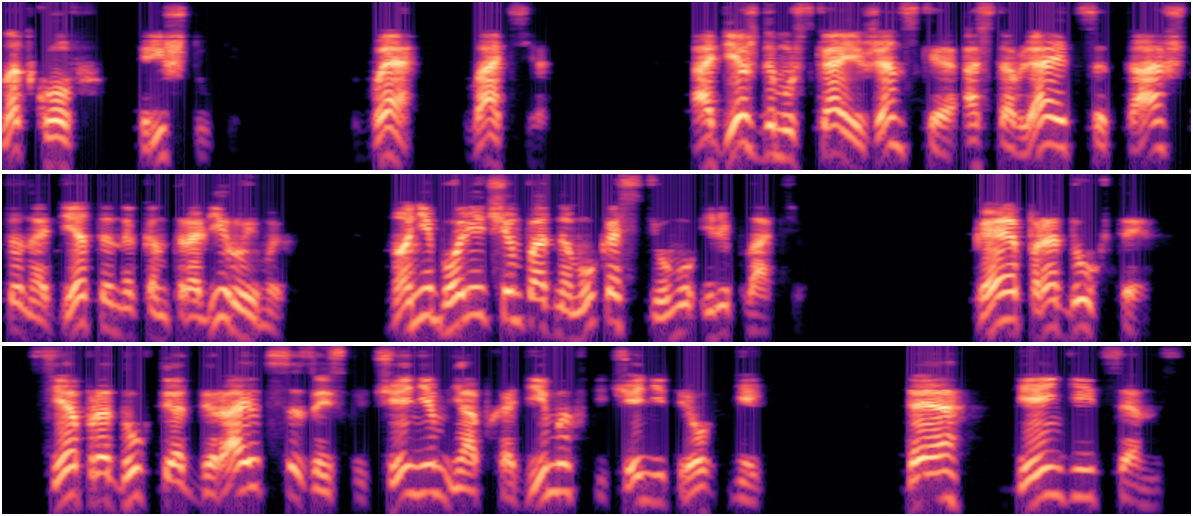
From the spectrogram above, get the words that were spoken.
лотков три штуки. В. Платье. Одежда мужская и женская оставляется та, что надета на контролируемых, но не более чем по одному костюму или платью. Г. Продукты. Все продукты отбираются за исключением необходимых в течение трех дней. Д. Деньги и ценности.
